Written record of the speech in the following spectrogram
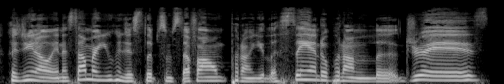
Because you know, in the summer you can just slip some stuff on, put on your little sandal, put on a little dress.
